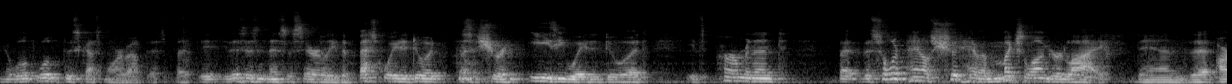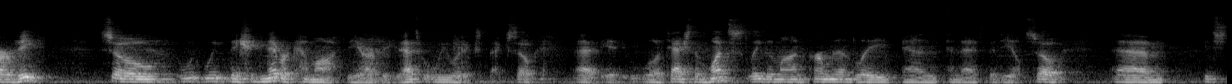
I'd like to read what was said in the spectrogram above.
you know, we'll we'll discuss more about this. But it, this isn't necessarily the best way to do it. This is sure an easy way to do it. It's permanent, but the solar panels should have a much longer life than the RV. So we, we, they should never come off the RV. That's what we would expect. So uh, it, we'll attach them once, leave them on permanently, and, and that's the deal. So um, it's,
